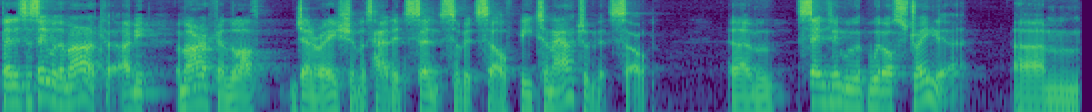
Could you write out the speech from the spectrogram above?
then it's the same with America. I mean, America in the last generation has had its sense of itself beaten out of itself. Um, same thing with, with Australia. Um,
